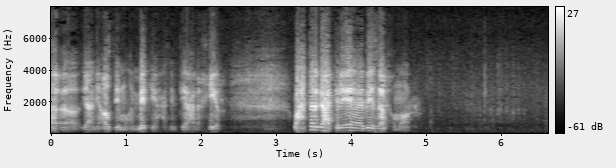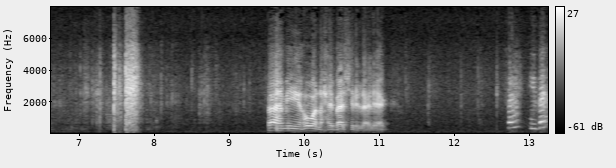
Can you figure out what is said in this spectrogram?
يعني قصدي مهمتي هتنتهي على خير. وهترجع تلاقيها بيه زي الحمار. فهمي هو اللي هيباشر العلاج. فهمي بقى.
